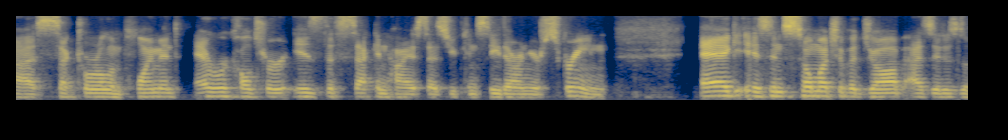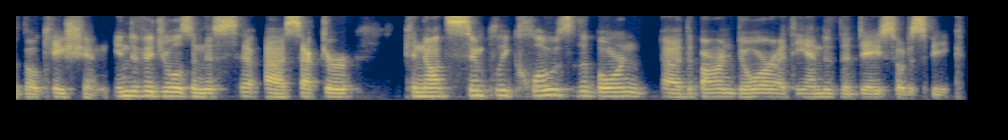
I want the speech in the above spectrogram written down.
uh, sectoral employment. Agriculture is the second highest, as you can see there on your screen. Ag isn't so much of a job as it is a vocation. Individuals in this uh, sector cannot simply close the barn, uh, the barn door at the end of the day, so to speak.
